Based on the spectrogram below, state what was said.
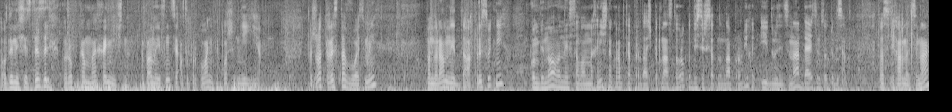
1,6 дизель, коробка механічна. Напевно, її функція автопаркування також ній є. Peugeot 308, панорамний дах присутній, комбінований салон, механічна коробка передач 15 року, 261 пробігу і, друзі, ціна 9750. Досить гарна ціна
